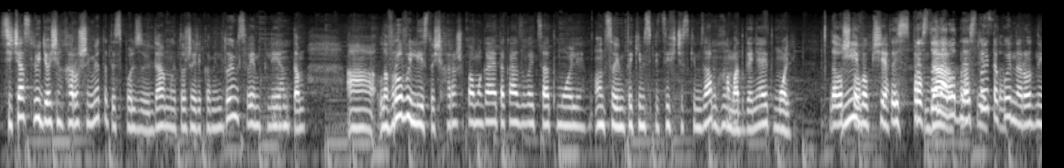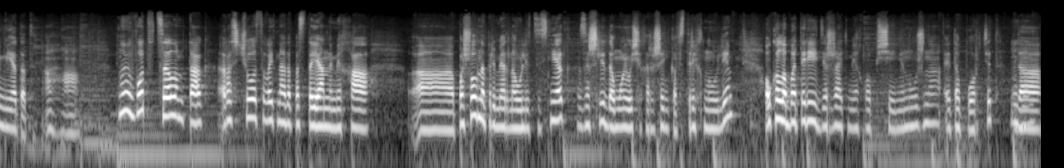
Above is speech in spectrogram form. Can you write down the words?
Сейчас люди очень хороший метод используют, да, мы тоже рекомендуем своим клиентам. А, лавровый лист очень хорошо помогает, оказывается, от моли. Он своим таким специфическим запахом угу. отгоняет моль. Да вы и что? вообще, То есть простой да, народное простой средство. такой народный метод. Ага. Ну и вот в целом так. Расчесывать надо постоянно меха. А, пошел, например, на улице снег, зашли домой, очень хорошенько встряхнули. Около батареи держать мех вообще не нужно, это портит. Угу. Да.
